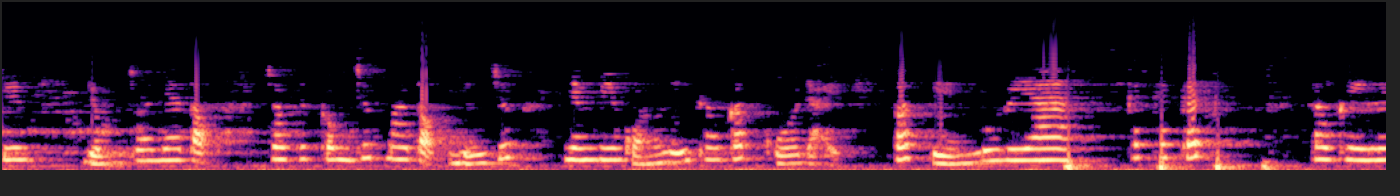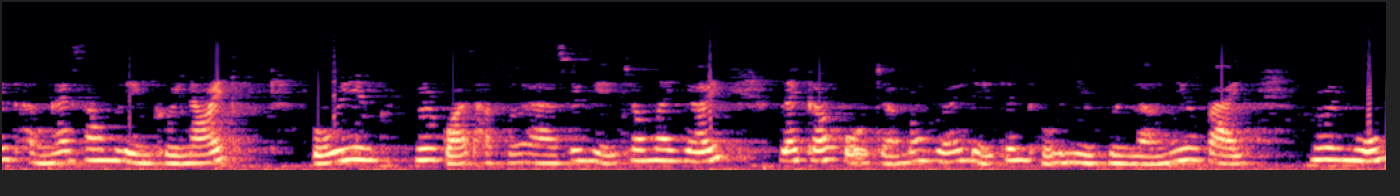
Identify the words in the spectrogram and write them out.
chuyên dụng cho gia tộc, cho phép công chức ma tộc giữ chức nhân viên quản lý cao cấp của đại pháp viện Luria. Cách cách cách. Sau khi Lý Thần nghe xong liền cười nói, Vũ Yên, ngươi quả thật là suy nghĩ cho ma giới, lấy cớ hỗ trợ ma giới để tranh thủ nhiều quyền lợi như vậy. Ngươi muốn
